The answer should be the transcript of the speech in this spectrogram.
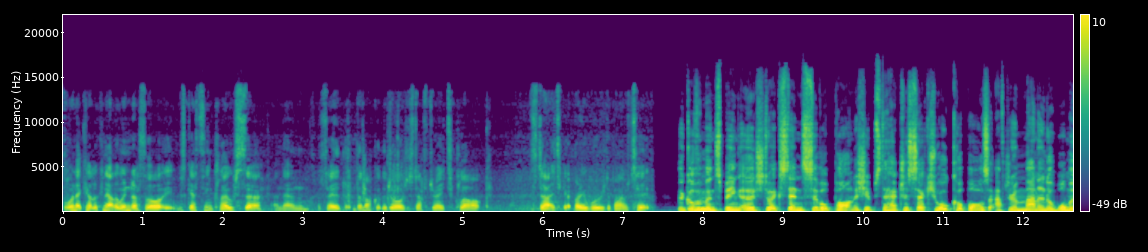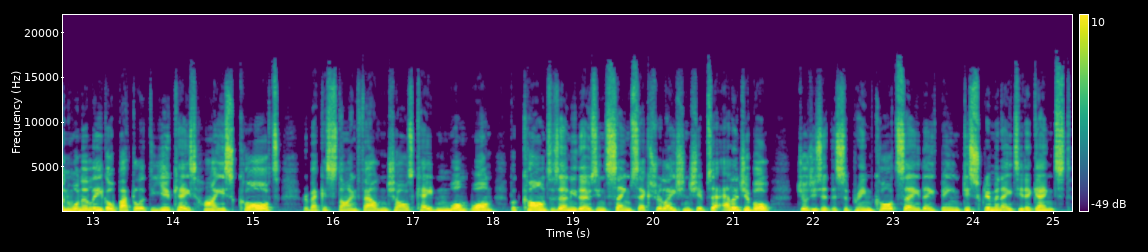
When I kept looking out the window, I thought it was getting closer, and then so the knock at the door just after eight o'clock started to get very worried about it. The government's being urged to extend civil partnerships to heterosexual couples after a man and a woman won a legal battle at the UK's highest court. Rebecca Steinfeld and Charles Keidan want one, but can't as only those in same sex relationships are eligible. Judges at the Supreme Court say they've been discriminated against.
